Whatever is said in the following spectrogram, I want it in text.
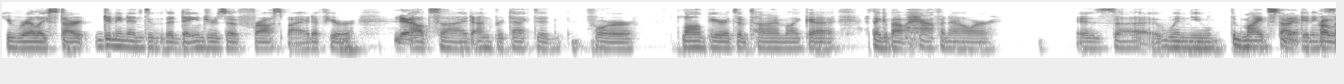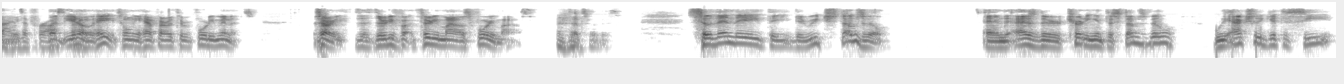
you really start getting into the dangers of frostbite. If you're yeah. outside unprotected for long periods of time. Like uh, I think about half an hour is uh, when you might start yeah, getting probably. signs of frostbite. But you know, hey, it's only half hour through 40 minutes. Sorry, the 30, 30 miles, 40 miles. Mm-hmm. That's what it is. So then they, they, they reach Stubbsville. And as they're turning into Stubbsville, we actually get to see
